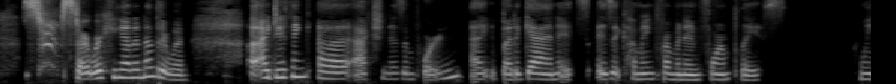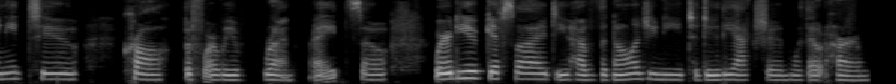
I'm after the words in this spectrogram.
start working on another one. I do think uh, action is important. I, but again it's is it coming from an informed place? We need to crawl before we run right? So where do your gifts lie? Do you have the knowledge you need to do the action without harm?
